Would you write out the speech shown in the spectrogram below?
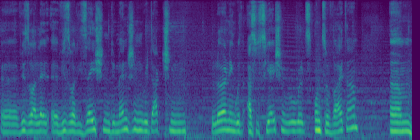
äh, Visual äh, Visualization, Dimension Reduction, Learning with Association Rules und so weiter. Ähm,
